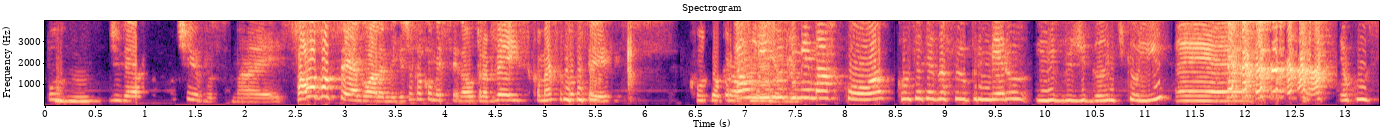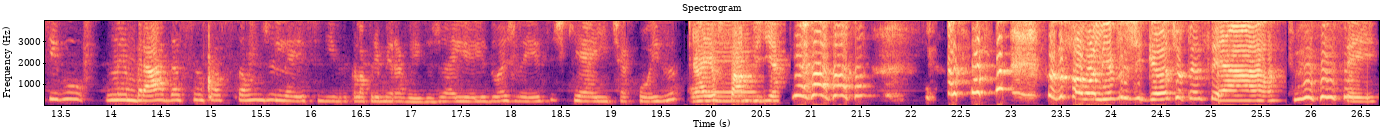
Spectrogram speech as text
por uhum. diversos motivos. Mas fala você agora, amiga. Já que eu comecei da outra vez, começa você. com o seu próximo É um livro, livro, que me marcou. Com certeza foi o primeiro livro gigante que eu li. É... eu consigo lembrar da sensação de ler esse livro pela primeira vez. Eu já li ele duas vezes, que é It a Coisa. Ah, é... eu sabia. Quando falou livro gigante, eu pensei, ah, sei.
